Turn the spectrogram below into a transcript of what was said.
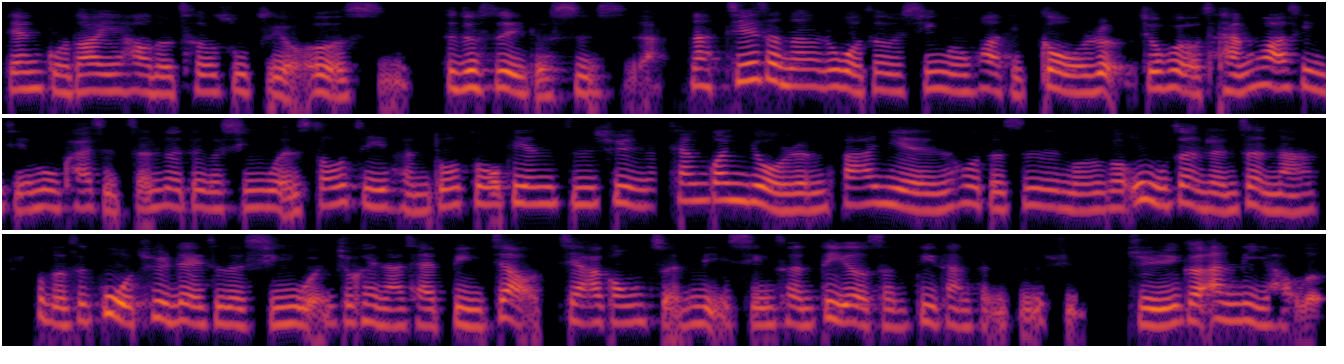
今天国道一号的车速只有二十，这就是一个事实啊。那接着呢，如果这个新闻话题够热，就会有谈话性节目开始针对这个新闻收集很多周边资讯，相关有人发言，或者是某一个物证人证啊，或者是过去类似的新闻，就可以拿起来比较、加工、整理，形成第二层、第三层资讯。举一个案例好了，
